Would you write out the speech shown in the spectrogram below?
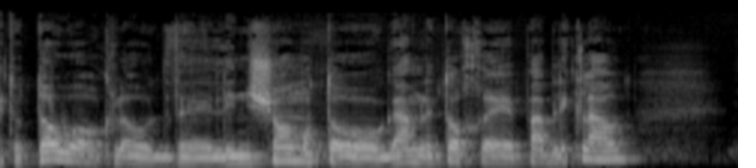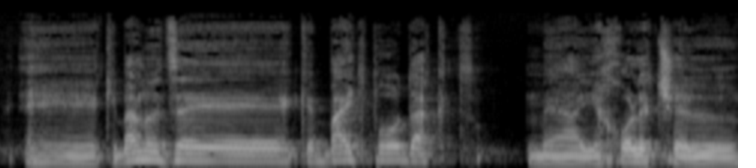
את אותו workload ולנשום אותו גם לתוך public cloud, קיבלנו את זה כ by-product מהיכולת של,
